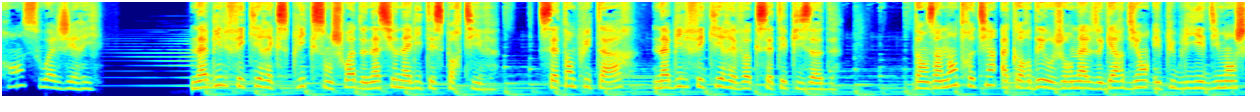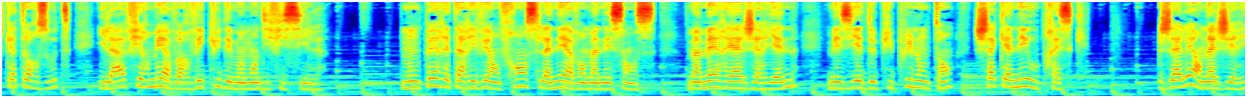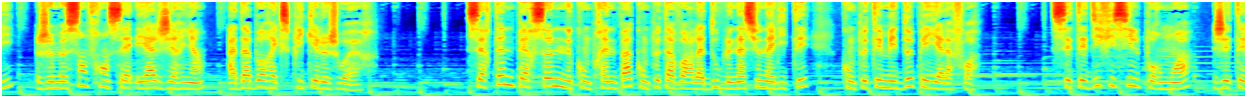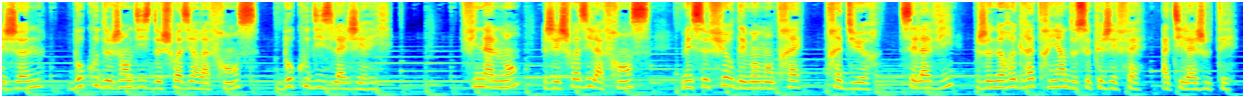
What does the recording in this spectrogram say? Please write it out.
France ou Algérie Nabil Fekir explique son choix de nationalité sportive. Sept ans plus tard, Nabil Fekir évoque cet épisode. Dans un entretien accordé au journal The Guardian et publié dimanche 14 août, il a affirmé avoir vécu des moments difficiles. Mon père est arrivé en France l'année avant ma naissance, ma mère est algérienne, mais y est depuis plus longtemps, chaque année ou presque. J'allais en Algérie, je me sens français et algérien, a d'abord expliqué le joueur. Certaines personnes ne comprennent pas qu'on peut avoir la double nationalité, qu'on peut aimer deux pays à la fois. C'était difficile pour moi, j'étais jeune, beaucoup de gens disent de choisir la France, beaucoup disent l'Algérie. Finalement, j'ai choisi la France, mais ce furent des moments très, très durs, c'est la vie, je ne regrette rien de ce que j'ai fait, a-t-il ajouté.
